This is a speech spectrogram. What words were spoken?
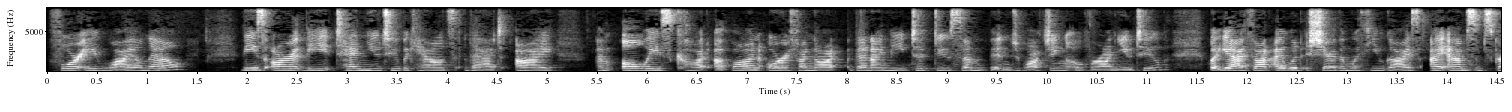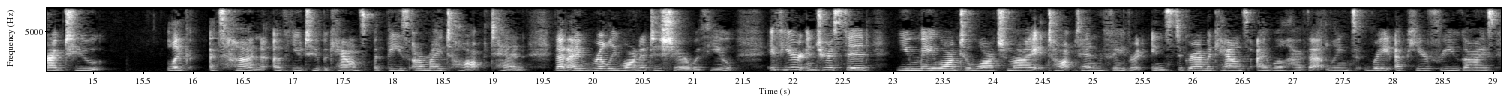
for a while now. These are the 10 YouTube accounts that I am always caught up on, or if I'm not, then I need to do some binge watching over on YouTube. But yeah, I thought I would share them with you guys. I am subscribed to like a ton of YouTube accounts, but these are my top 10 that I really wanted to share with you. If you're interested, you may want to watch my top 10 favorite Instagram accounts. I will have that linked right up here for you guys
